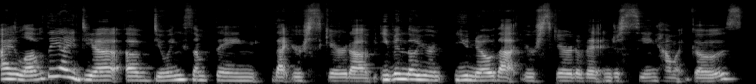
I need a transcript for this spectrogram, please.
I love the idea of doing something that you're scared of, even though you're you know that you're scared of it and just seeing how it goes.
